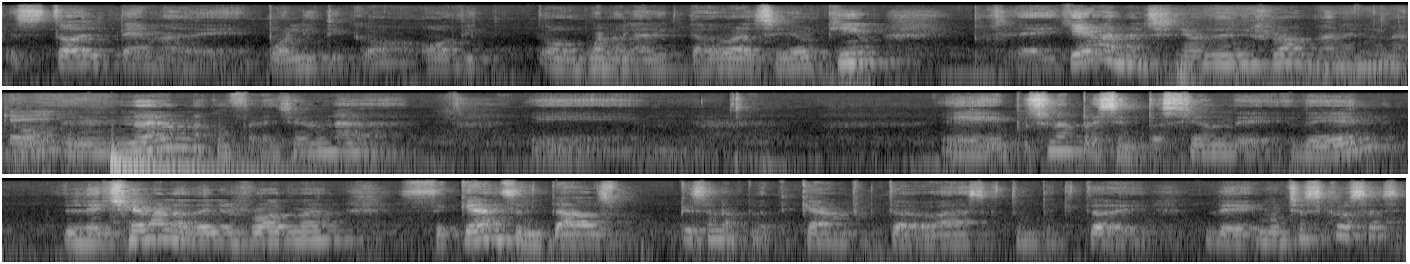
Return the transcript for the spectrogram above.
pues todo el tema de político o, o bueno la dictadura del señor Kim, pues le llevan al señor Dennis Rodman en una no era una conferencia, era una eh, eh, pues una presentación de, de él, le llevan a Dennis Rodman, se quedan sentados empiezan a platicar un poquito de básquet, un poquito de, de muchas cosas.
